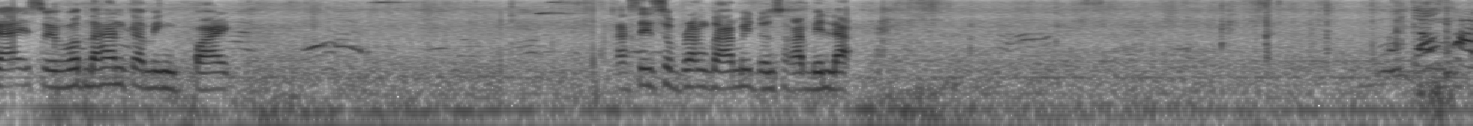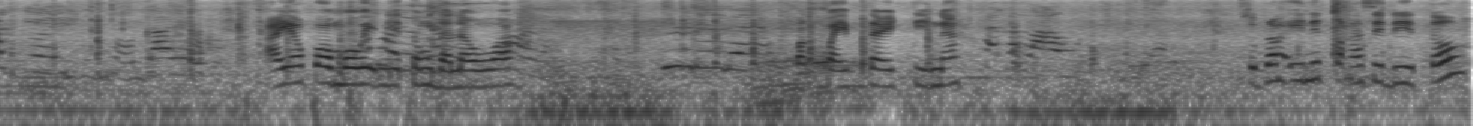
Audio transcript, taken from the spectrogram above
Guys, may puntahan kaming park. Kasi sobrang dami doon sa kabila. Ayaw pa umuwi nitong dalawa. Pag 5.30 na. Sobrang init pa kasi dito.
